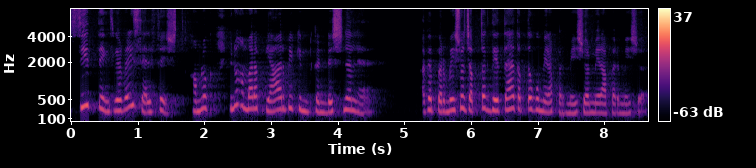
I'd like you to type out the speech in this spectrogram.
see things we are very selfish हम लोग यू नो हमारा प्यार भी कंडीशनल है। अगर परमेश्वर जब तक देता है, तब तक वो मेरा परमेश्वर मेरा परमेश्वर।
